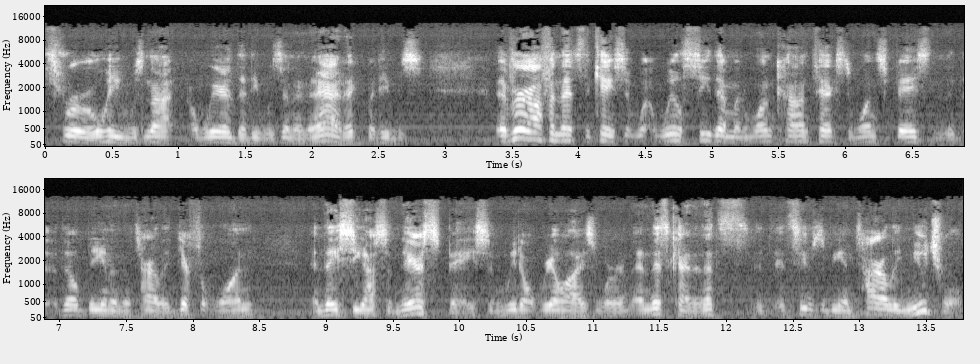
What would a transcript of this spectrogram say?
through. He was not aware that he was in an attic, but he was. uh, Very often that's the case. We'll see them in one context, in one space, and they'll be in an entirely different one, and they see us in their space, and we don't realize we're in. And this kind of that's it, it seems to be entirely mutual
